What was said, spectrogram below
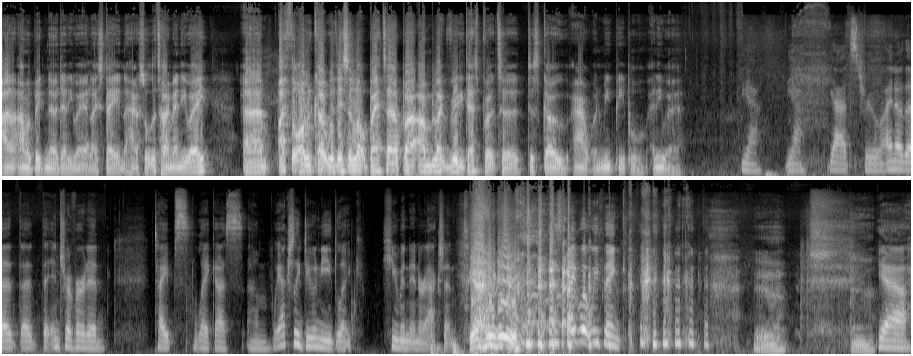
I, I'm a big nerd anyway, and I stay in the house all the time anyway. Um, I thought I would cope with this a lot better, but I'm like really desperate to just go out and meet people anywhere. Yeah, yeah, yeah. It's true. I know the the the introverted types like us. Um, we actually do need like human interaction, Yeah, who knew? despite what we think. yeah. Yeah.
